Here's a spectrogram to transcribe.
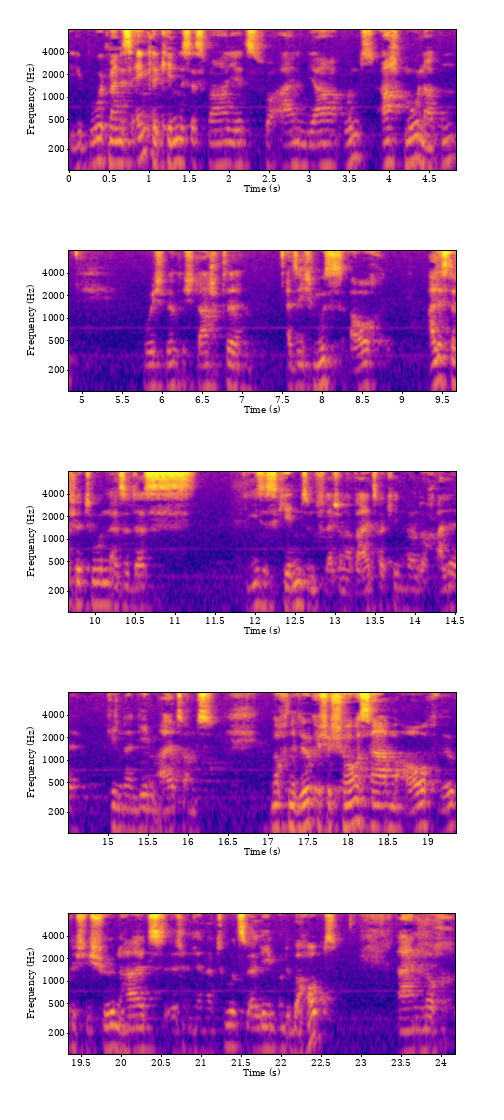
die Geburt meines Enkelkindes. Das war jetzt vor einem Jahr und acht Monaten, wo ich wirklich dachte, also ich muss auch alles dafür tun, also dass dieses Kind und vielleicht auch noch weitere Kinder und auch alle Kinder in dem Alter und noch eine wirkliche Chance haben, auch wirklich die Schönheit in der Natur zu erleben und überhaupt ein noch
